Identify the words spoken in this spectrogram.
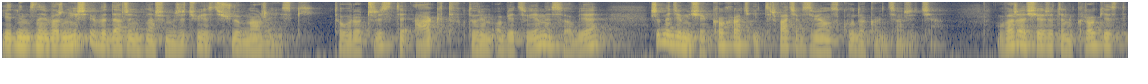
Jednym z najważniejszych wydarzeń w naszym życiu jest ślub małżeński. To uroczysty akt, w którym obiecujemy sobie, że będziemy się kochać i trwać w związku do końca życia. Uważa się, że ten krok jest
